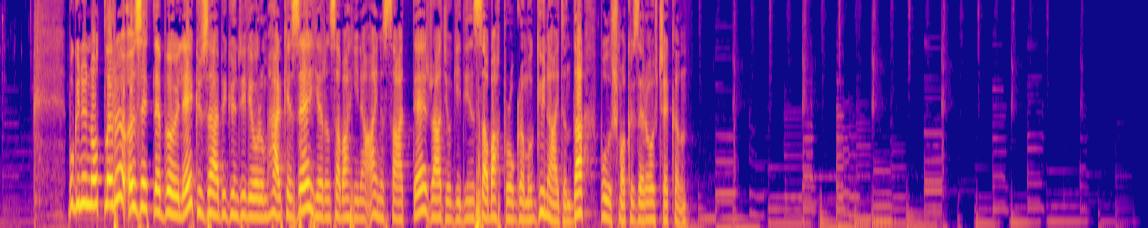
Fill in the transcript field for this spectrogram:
Bugünün notları özetle böyle. Güzel bir gün diliyorum herkese. Yarın sabah yine aynı saatte Radyo Gedi'nin sabah programı Günaydın'da buluşmak üzere. Hoşçakalın.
